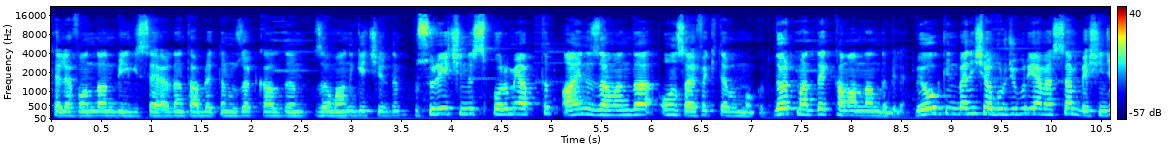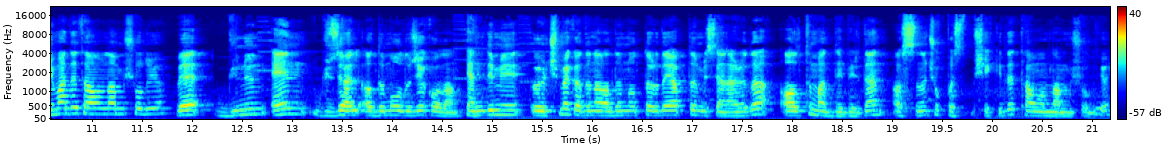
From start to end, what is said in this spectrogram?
telefondan, bilgisayardan, tabletten uzak kaldığım zamanı geçirdim. Bu süre içinde sporumu yaptım. Aynı zamanda 10 sayfa kitabımı okudum. 4 madde tamamlandı bile. Ve o gün ben hiç abur cubur yemezsem 5. madde tamamlanmış oluyor. Ve günün en güzel adımı olacak olan kendimi ölçmek adına aldığım notları da yaptığım bir senaryoda 6 madde birden aslında çok basit bir şekilde tamamlanmış oluyor.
